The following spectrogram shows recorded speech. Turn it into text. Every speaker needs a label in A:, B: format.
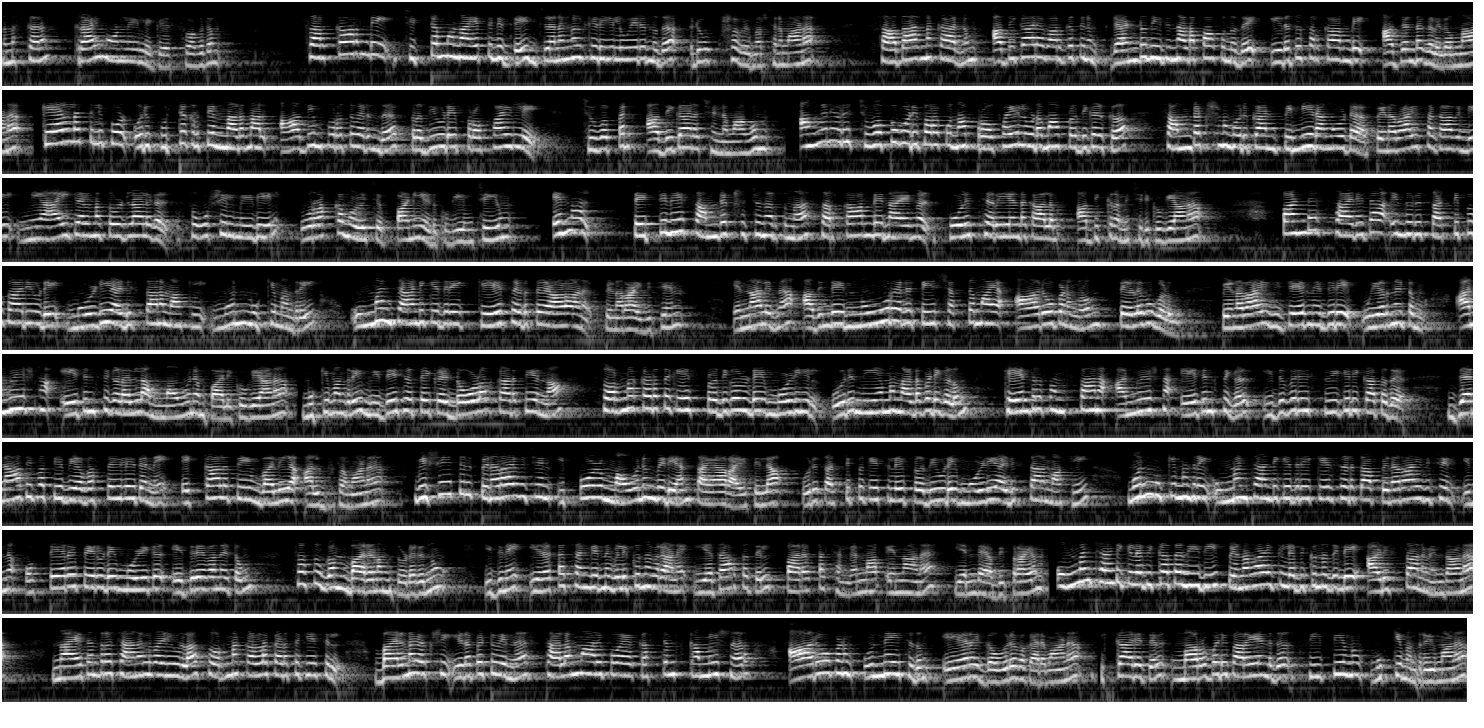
A: നമസ്കാരം. ക്രൈം ഓൺലൈനിലേക്ക് സ്വാഗതം. സർക്കാരിന്റെ ചിറ്റമ്മ നയത്തിനെതിരെ ജനങ്ങൾക്കിടയിൽ ഉയരുന്നത് രൂക്ഷ വിമർശനമാണ്. സാധാരണക്കാരനും അധികാരവർഗത്തിനും രണ്ടു നീതി നടപ്പാക്കുന്നത് ഇടതു സർക്കാരിന്റെ അജണ്ടകളിലൊന്നാണ്. കേരളത്തിൽ ഇപ്പോൾ ഒരു കുറ്റകൃത്യം നടന്നാൽ ആദ്യം പുറത്തു വരുന്നത് പ്രതിയുടെ പ്രൊഫൈലിലെ ചുവപ്പൻ അധികാര ചിഹ്നമാകും അങ്ങനെ ഒരു ചുവപ്പ് കൊടി പറക്കുന്ന പ്രൊഫൈൽ ഉടമ പ്രതികൾക്ക് സംരക്ഷണം ഒരുക്കാൻ പിന്നീട് അങ്ങോട്ട് പിണറായി സഖാവിന്റെ ന്യായീകരണ തൊഴിലാളികൾ സോഷ്യൽ മീഡിയയിൽ ഉറക്കമൊഴിച്ച് പണിയെടുക്കുകയും ചെയ്യും. എന്നാൽ തെറ്റിനെ സംരക്ഷിച്ചു നിർത്തുന്ന സർക്കാരിന്റെ നയങ്ങൾ പൊളിച്ചെറിയേണ്ട കാലം അതിക്രമിച്ചിരിക്കുകയാണ്. പണ്ട് സരിത എന്നൊരു തട്ടിപ്പുകാരിയുടെ മൊഴി അടിസ്ഥാനമാക്കി മുൻ മുഖ്യമന്ത്രി ഉമ്മൻചാണ്ടിക്കെതിരെ കേസെടുത്തയാളാണ് പിണറായി വിജയൻ. എന്നാൽ ഇന്ന് അതിന്റെ നൂറിരട്ടി ശക്തമായ ആരോപണങ്ങളും തെളിവുകളും പിണറായി വിജയനെതിരെ ഉയർന്നിട്ടും അന്വേഷണ ഏജൻസികളെല്ലാം മൗനം പാലിക്കുകയാണ്. മുഖ്യമന്ത്രി വിദേശത്തേക്ക് ഡോളർ കടത്തിയെന്ന സ്വർണക്കടത്ത് കേസ് പ്രതികളുടെ മൊഴിയിൽ ഒരു നിയമ നടപടികളും കേന്ദ്ര സംസ്ഥാന അന്വേഷണ ഏജൻസികൾ ഇതുവരെ സ്വീകരിക്കാത്തത് ജനാധിപത്യ വ്യവസ്ഥയിലെ തന്നെ എക്കാലത്തെയും വലിയ അത്ഭുതമാണ്. വിഷയത്തിൽ പിണറായി വിജയൻ ഇപ്പോഴും മൗനം വെടിയാൻ തയ്യാറായിട്ടില്ല. ഒരു തട്ടിപ്പ് കേസിലെ പ്രതിയുടെ മൊഴി അടിസ്ഥാനമാക്കി മുൻ മുഖ്യമന്ത്രി ഉമ്മൻചാണ്ടിക്കെതിരെ കേസെടുത്ത പിണറായി വിജയൻ ഇന്ന് ഒട്ടേറെ പേരുടെ മൊഴികൾ എതിരെ വന്നിട്ടും സസുഖം ഭരണം തുടരുന്നു. ഇതിനെ ഇരട്ടച്ചങ്ക് എന്ന് വിളിക്കുന്നവരാണ് യഥാർത്ഥത്തിൽ പരട്ടച്ചങ്കന്മാർ എന്നാണ് എന്റെ അഭിപ്രായം. ഉമ്മൻചാണ്ടിക്ക് ലഭിക്കാത്ത നീതി പിണറായിക്ക് ലഭിക്കുന്നതിന്റെ അടിസ്ഥാനം എന്താണ്? നയതന്ത്ര ചാനൽ വഴിയുള്ള സ്വർണ കള്ളക്കടത്ത് കേസിൽ ഭരണകക്ഷി ഇടപെട്ടു എന്ന് സ്ഥലം മാറിപ്പോയ കസ്റ്റംസ് കമ്മീഷണർ ആരോപണം ഉന്നയിച്ചതും ഏറെ ഗൗരവകരമാണ്. ഇക്കാര്യത്തിൽ മറുപടി പറയേണ്ടത് സി പി എമ്മും മുഖ്യമന്ത്രിയുമാണ്.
